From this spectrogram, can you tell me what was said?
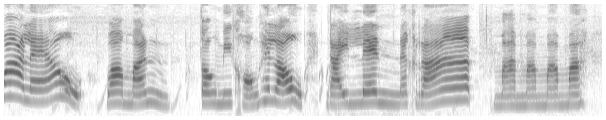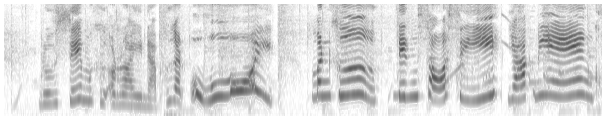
ว่าแล้วว่ามันต้องมีของให้เราได้เล่นนะครับ มามามามา ดูซิมันคืออะไรนะเพื่อนโอ้โหยมันคือดินสอสียักษ์นี่เองโค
